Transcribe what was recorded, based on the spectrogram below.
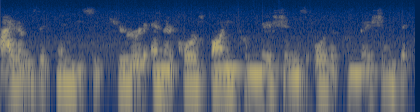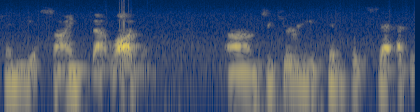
items that can be secured and their corresponding permissions or the permissions that can be assigned to that login. Um, security is typically set at the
